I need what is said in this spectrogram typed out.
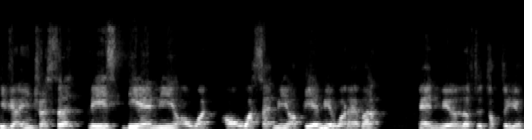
If you're interested, please DM me or what or WhatsApp me or PM me or whatever, and we'll love to talk to you.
